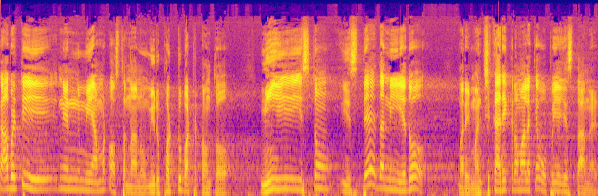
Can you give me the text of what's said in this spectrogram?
కాబట్టి నేను మీ అమ్మట వస్తున్నాను మీరు పట్టుబట్టడంతో మీ ఇష్టం ఇస్తే దాన్ని ఏదో మరి మంచి కార్యక్రమాలకే ఉపయోగిస్తా అన్నాడు.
